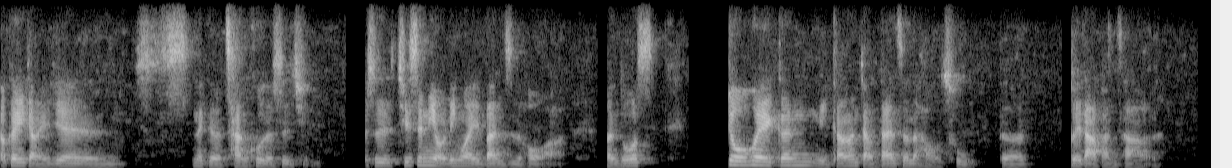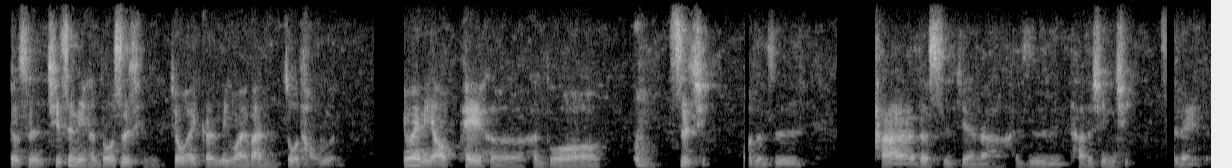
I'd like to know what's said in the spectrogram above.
要跟你讲一件那个残酷的事情，就是其实你有另外一半之后啊，很多就会跟你刚刚讲单身的好处的最大反差了，就是其实你很多事情就会跟另外一半做讨论。因为你要配合很多 事情，或者是他的时间啊，还是他的心情之类的。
